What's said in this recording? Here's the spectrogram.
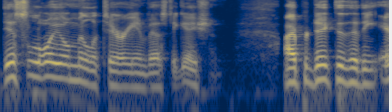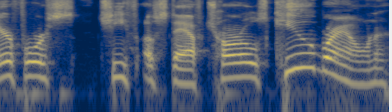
disloyal military investigation. I predicted that the Air Force Chief of Staff Charles Q. Brown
